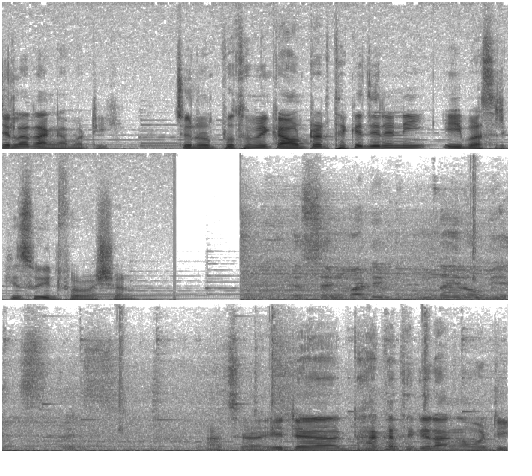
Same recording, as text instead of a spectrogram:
জেলা রাঙ্গামাটি। চলুন প্রথমে কাউন্টার থেকে জেনে নিই এই বাসের কিছু information Saint Martin Hyundai Rabi express. আচ্ছা এটা ঢাকা থেকে রাঙ্গামাটি?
